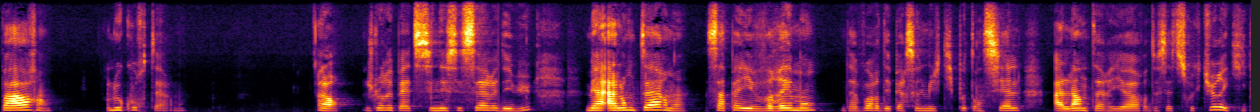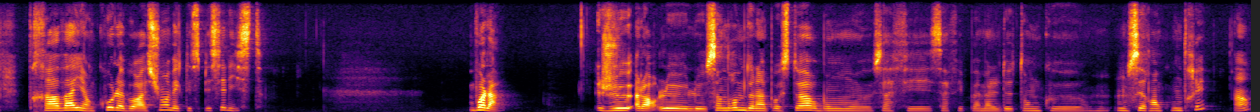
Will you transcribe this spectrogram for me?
par le court terme. Alors, je le répète, c'est nécessaire au début, mais à long terme, ça paye vraiment d'avoir des personnes multipotentielles à l'intérieur de cette structure et qui travaillent en collaboration avec les spécialistes. Voilà, je, alors le, syndrome de l'imposteur, bon, euh, ça fait, ça fait pas mal de temps qu'on on, s'est rencontrés. Hein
